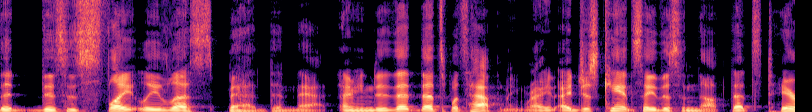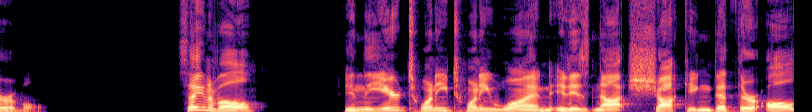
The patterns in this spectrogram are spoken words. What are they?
That this is slightly less bad than that. I mean, that, that's what's happening, right? I just can't say this enough. That's terrible. Second of all, in the year 2021, it is not shocking that they're all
